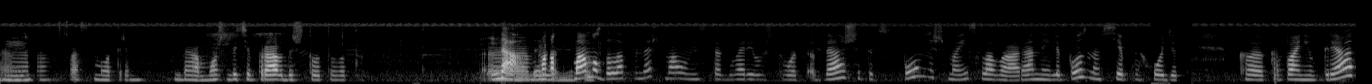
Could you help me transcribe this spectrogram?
А, Посмотрим. Да, может быть и правда что-то вот. Да, Э, да, мама кажется. была, знаешь, мама мне всегда говорила, что вот, Даша, ты вспомнишь мои слова. Рано или поздно все приходят к копанию в гряд,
